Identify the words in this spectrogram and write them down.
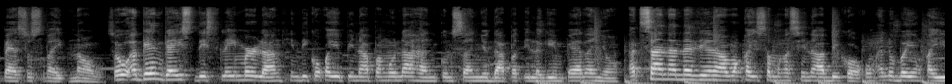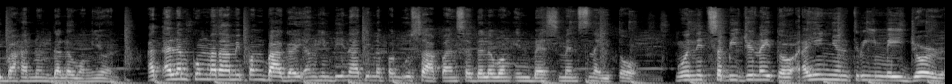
pesos right now. So again guys, disclaimer lang, hindi ko kayo pinapangunahan kung saan nyo dapat ilagay yung pera nyo at sana nalinawan kayo sa mga sinabi ko kung ano ba yung kaibahan ng dalawang yon. At alam kong marami pang bagay ang hindi natin napag-usapan sa dalawang investments na ito. Ngunit sa video na ito, ayun yung 3 major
